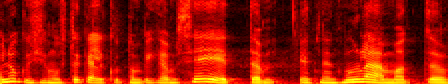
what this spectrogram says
minu küsimus tegelikult on pigem see, et, et need mõlemad äh,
